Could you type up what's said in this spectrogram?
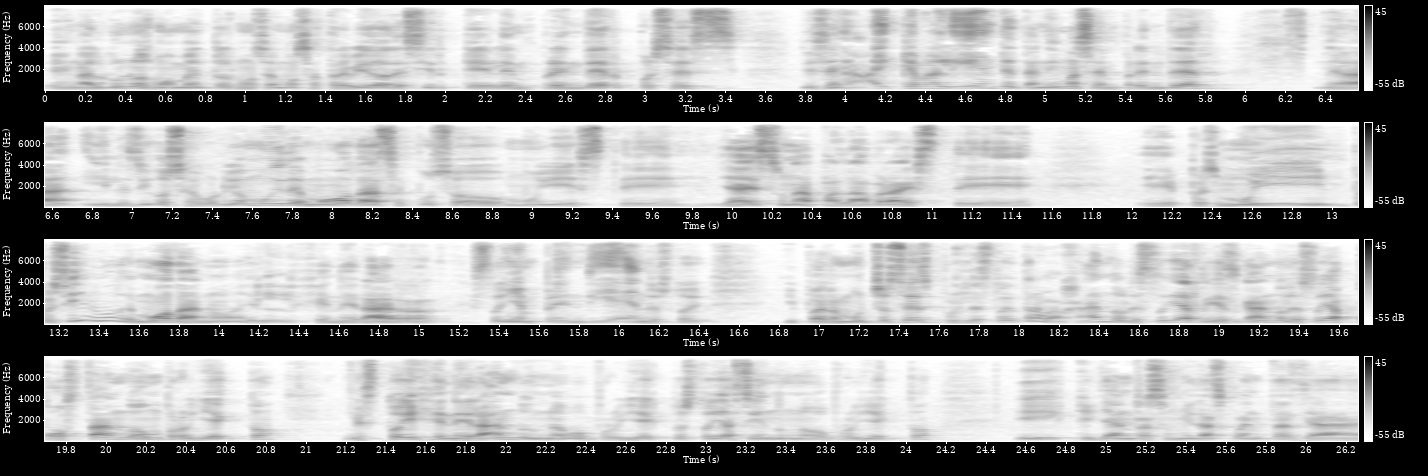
en algunos momentos nos hemos atrevido a decir que el emprender, pues es, dicen, ay, qué valiente, te animas a emprender. Y les digo, se volvió muy de moda, se puso muy, este, ya es una palabra, este, eh, pues muy, pues sí, ¿no? De moda, ¿no? El generar, estoy emprendiendo, estoy... Y para muchos es, pues le estoy trabajando, le estoy arriesgando, le estoy apostando a un proyecto, estoy generando un nuevo proyecto, estoy haciendo un nuevo proyecto y que ya en resumidas cuentas ya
